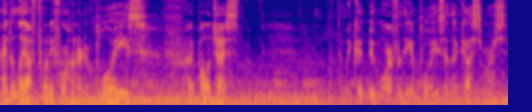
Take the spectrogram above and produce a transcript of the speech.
I had to lay off 2,400 employees. I apologize that we couldn't do more for the employees of the customers.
